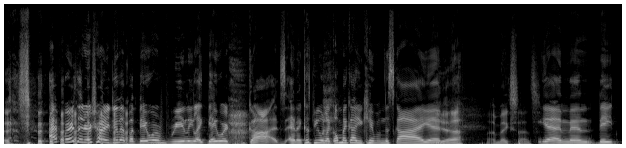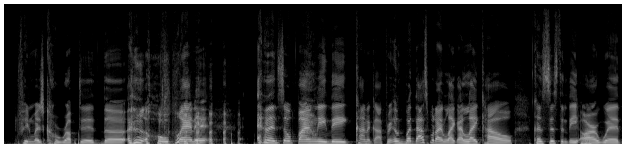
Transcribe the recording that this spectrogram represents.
At first, they were trying to do that, but they were really like they were gods, and because people were like, "Oh my god, you came from the sky," and yeah, that makes sense. Yeah, and then they pretty much corrupted the whole planet. And then so finally they kind of got free. But that's what I like. I like how consistent they are with.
